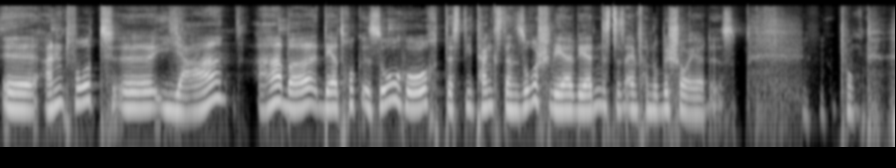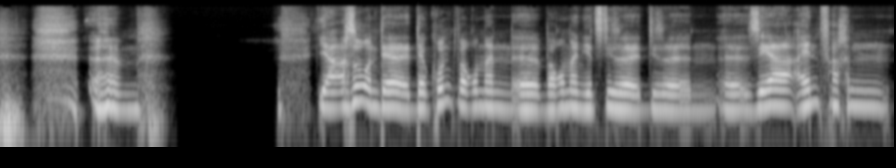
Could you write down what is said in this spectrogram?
Äh, Antwort, äh, ja, aber der Druck ist so hoch, dass die Tanks dann so schwer werden, dass das einfach nur bescheuert ist. Punkt. ähm, ja, ach so, und der, der Grund, warum man, äh, warum man jetzt diese, diese äh, sehr einfachen,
